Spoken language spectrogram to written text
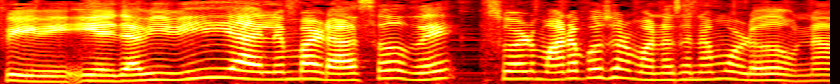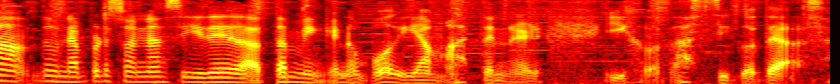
Phoebe. Y ella vivía el embarazo de su hermano, pues su hermano se enamoró de una, de una persona así de edad también que no podía más tener hijos. Así que te hace.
